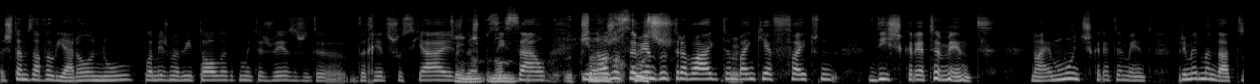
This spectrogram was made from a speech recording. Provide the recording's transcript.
estamos a avaliar a ONU pela mesma bitola muitas vezes de, de redes sociais, Sim, da exposição, não, não, e nós não sabemos o trabalho também é. que é feito discretamente não é? Muito discretamente. O primeiro mandato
